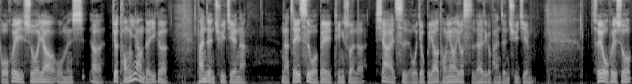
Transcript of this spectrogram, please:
我会说要我们呃，就同样的一个盘整区间呢，那这一次我被停损了，下一次我就不要同样又死在这个盘整区间。所以我会说，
